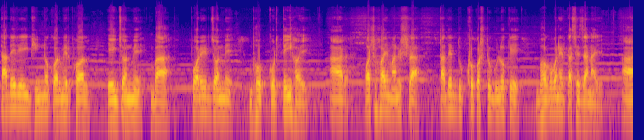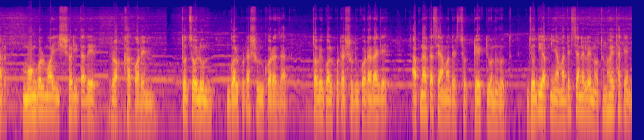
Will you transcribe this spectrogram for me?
তাদের এই ভিন্ন কর্মের ফল এই জন্মে বা পরের জন্মে ভোগ করতেই হয়। আর অসহায় মানুষরা তাদের দুঃখ কষ্টগুলোকে ভগবানের কাছে জানায়। আর মঙ্গলময় ঈশ্বরই তাদের রক্ষা করেন। তো চলুন, গল্পটা শুরু করা যাক। তবে গল্পটা শুরু করার আগে আপনার কাছে আমাদের ছোট্ট একটি অনুরোধ। যদি আপনি আমাদের চ্যানেলে নতুন হয়ে থাকেন,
